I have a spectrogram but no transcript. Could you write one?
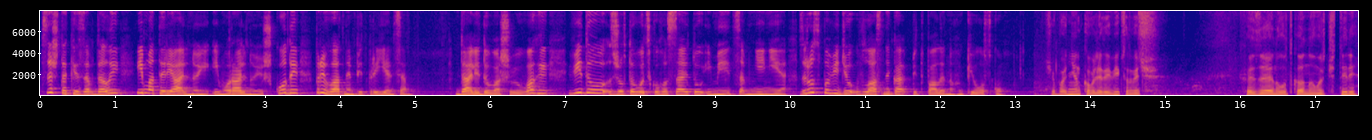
все ж таки завдали і матеріальної, і моральної шкоди приватним підприємцям. Далі до вашої уваги відео з жовтоводського сайту «Іміється мнення» з розповіддю власника підпаленого кіоску. Чебаненко Валерий Викторович, хазяїн лотка номер 4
